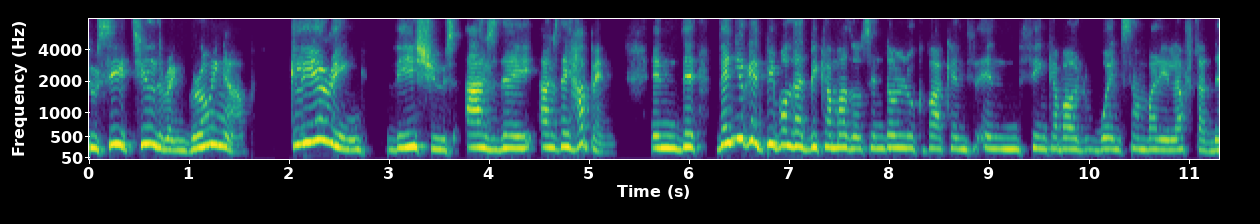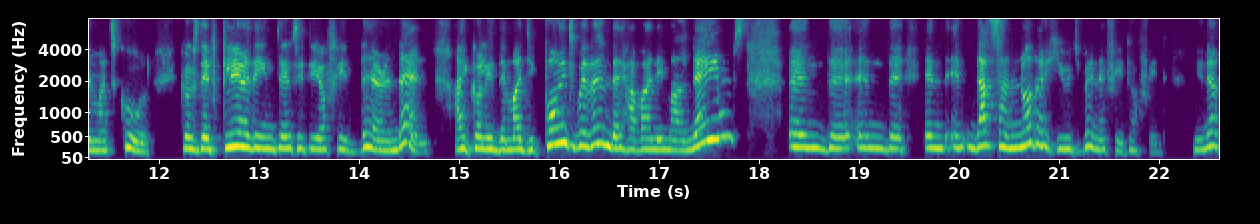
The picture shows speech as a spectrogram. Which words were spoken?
to see children growing up clearing the issues as they as they happen and the, then you get people that become adults and don't look back and, and think about when somebody laughed at them at school because they've cleared the intensity of it there and then. I call it the magic point within they have animal names and and, and and that's another huge benefit of it you know?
